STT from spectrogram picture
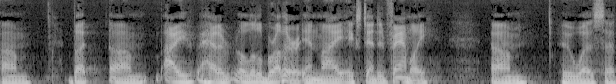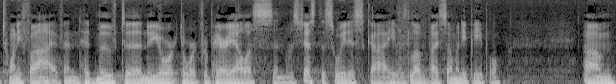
Um, but um, I had a, a, little brother in my extended family um, who was uh, 25 and had moved to New York to work for Perry Ellis and was just the sweetest guy. He was loved by so many people. Um,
